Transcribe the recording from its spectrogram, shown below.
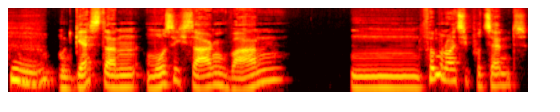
Mhm. Und gestern, muss ich sagen, waren 95 Prozent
